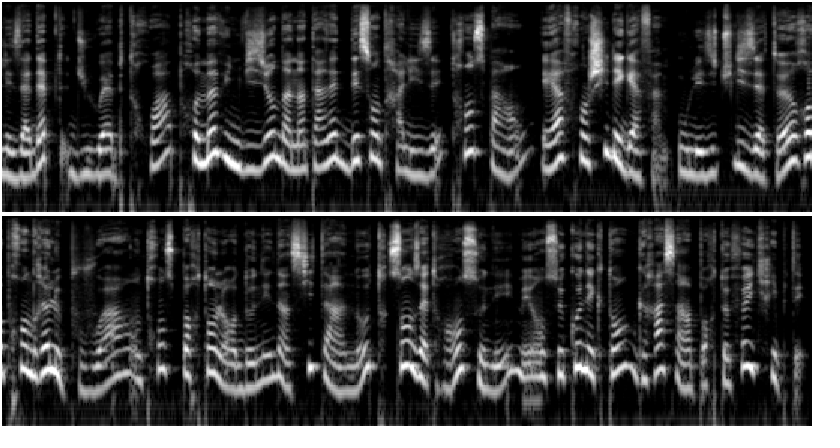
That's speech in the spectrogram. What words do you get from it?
Les adeptes du Web 3 promeuvent une vision d'un Internet décentralisé, transparent et affranchi des GAFAM, où les utilisateurs reprendraient le pouvoir en transportant leurs données d'un site à un autre sans être rançonnés, mais en se connectant grâce à un portefeuille crypté.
